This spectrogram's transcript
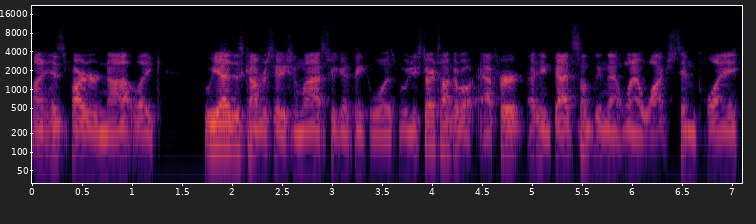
on his part or not. Like we had this conversation last week, I think it was, but when you start talking about effort, I think that's something that when I watched him play,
